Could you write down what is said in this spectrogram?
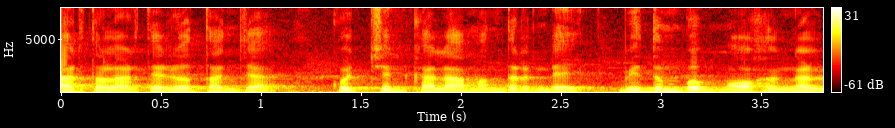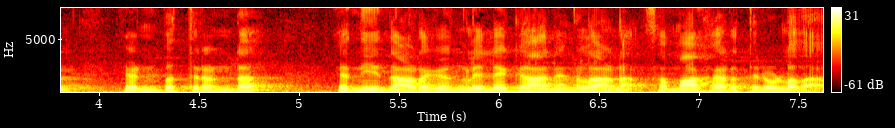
ആയിരത്തി തൊള്ളായിരത്തി എഴുപത്തഞ്ച് കൊച്ചിൻ കലാമന്ദിറിന്റെ വിതുമ്പും മോഹങ്ങൾ എൺപത്തിരണ്ട് എന്നീ നാടകങ്ങളിലെ ഗാനങ്ങളാണ് സമാഹാരത്തിലുള്ളത്.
